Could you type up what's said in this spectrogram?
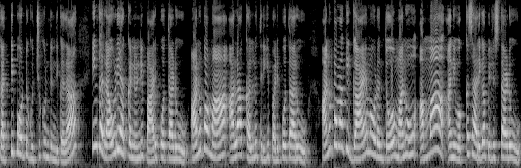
కత్తిపోటు గుచ్చుకుంటుంది కదా. ఇంకా రౌడీ అక్కడి నుండి పారిపోతాడు. అనుపమ అలా కళ్ళు తిరిగి పడిపోతారు. అనుపమకి గాయమవడంతో మను అమ్మా అని ఒక్కసారిగా పిలుస్తాడు.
